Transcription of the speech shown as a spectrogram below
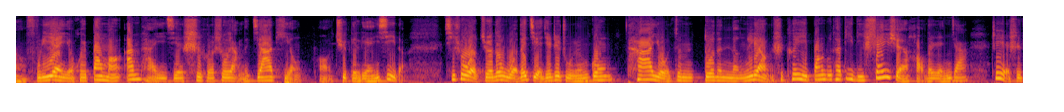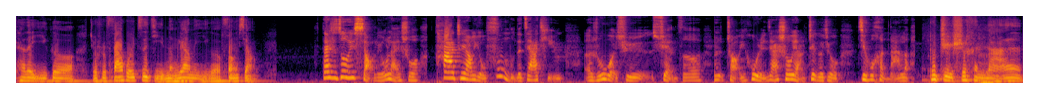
啊，福利院也会帮忙安排一些适合收养的家庭啊，去给联系的。其实我觉得我的姐姐这主人公，她有这么多的能量，是可以帮助她弟弟筛选好的人家，这也是她的一个就是发挥自己能量的一个方向。但是作为小刘来说，他这样有父母的家庭，呃，如果去选择找一户人家收养，这个就几乎很难了。不只是很难，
